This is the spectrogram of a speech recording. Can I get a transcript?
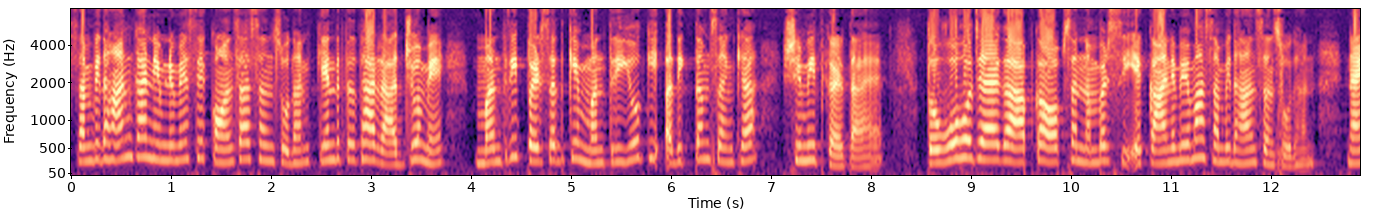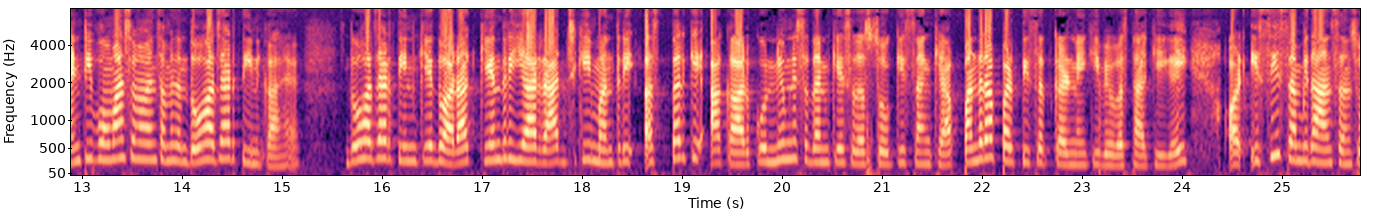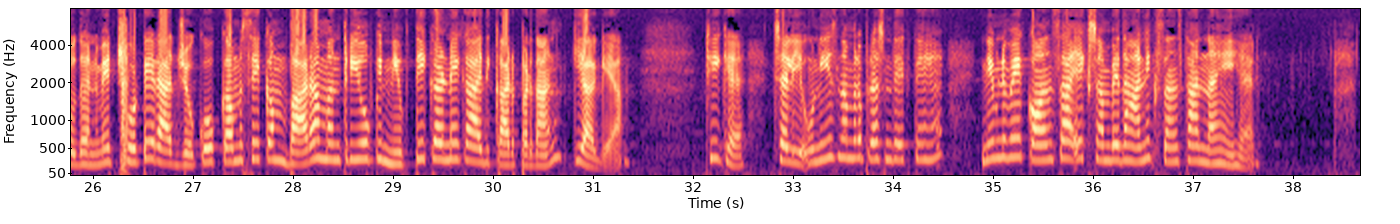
संविधान का निम्न में से कौन सा संशोधन केंद्र तथा राज्यों में मंत्रिपरिषद के मंत्रियों की अधिकतम संख्या सीमित करता है? तो वो हो जाएगा आपका ऑप्शन नंबर सी, इक्यानवेवा संविधान संशोधन। नाइन्टी वोवा संविधान 2003 का है। 2003 के द्वारा केंद्र या राज्य की मंत्री स्तर के आकार को निम्न सदन के सदस्यों की संख्या 15 प्रतिशत करने की व्यवस्था की गई और इसी संविधान संशोधन में छोटे राज्यों को कम से कम 12 मंत्रियों की नियुक्ति करने का अधिकार प्रदान किया गया। ठीक है, चलिए 19 नंबर प्रश्न देखते हैं। निम्न में कौन सा एक संवैधानिक संस्था नहीं है?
